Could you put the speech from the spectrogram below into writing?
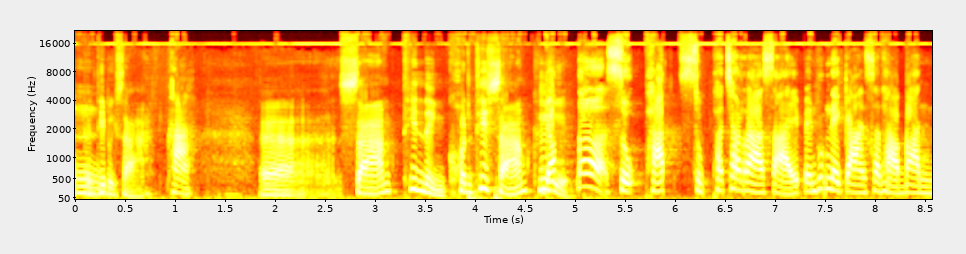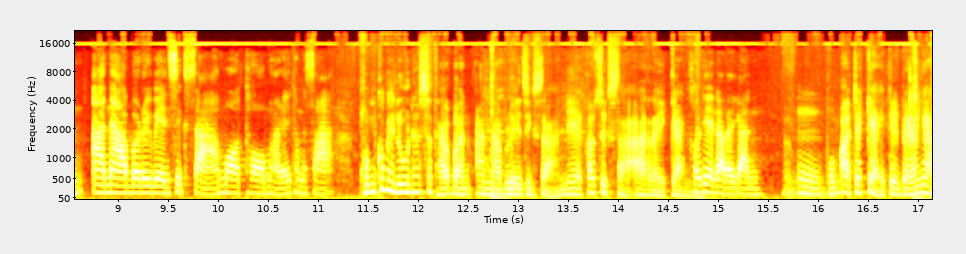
อืม เป็นที่ปรึกษา ค่ะเอ่อ สามที่หนึ่งคนที่สามคือดรสุพัฒน์สุพัชราสายเป็นผู้อำนวยการสถาบันอาณาบริเวณศึกษามทมหาวิทยาลัยธรรมศาสตร์ผมก็ไม่รู้นะสถาบันอานาบริเวณศึกษาเนี่ยเขาศึกษาอะไรกันเขาเรียนอะไรกันอืมผมอาจจะแก่เกินไปแล้วไง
